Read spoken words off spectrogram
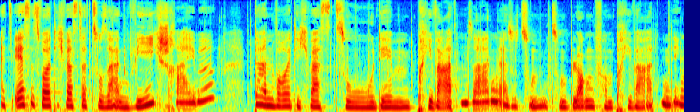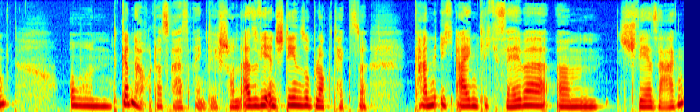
Als erstes wollte ich was dazu sagen, wie ich schreibe. Dann wollte ich was zu dem Privaten sagen, also zum, zum Bloggen vom privaten Ding. Und genau, das war es eigentlich schon. Also wie entstehen so Blogtexte? Kann ich eigentlich selber ähm, schwer sagen,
